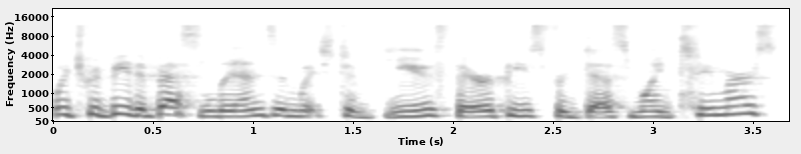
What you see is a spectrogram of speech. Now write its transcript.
which would be the best lens in which to view therapies for desmoid tumors.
